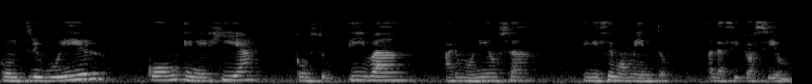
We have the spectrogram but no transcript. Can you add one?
contribuir con energía constructiva, armoniosa en ese momento a la situación.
